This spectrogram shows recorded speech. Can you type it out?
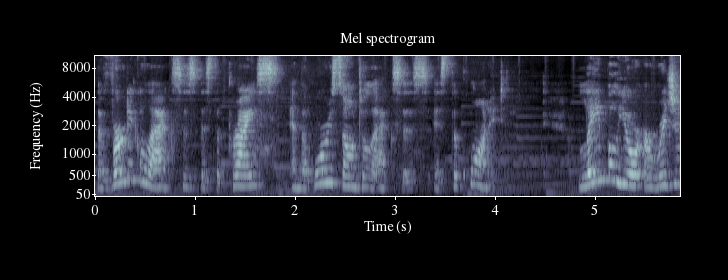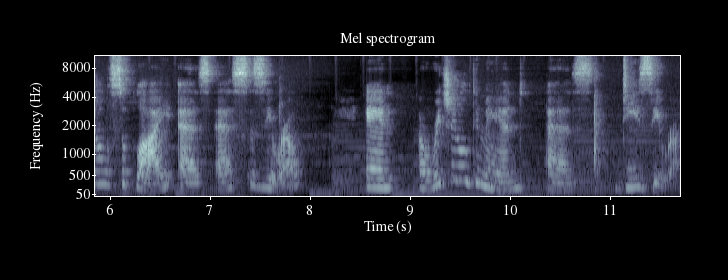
The vertical axis is the price and the horizontal axis is the quantity. Label your original supply as S0 and original demand as D0.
